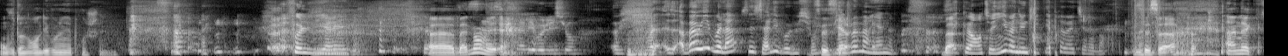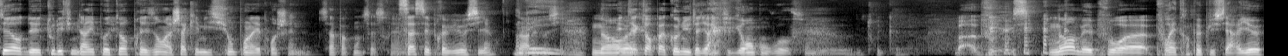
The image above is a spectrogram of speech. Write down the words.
on vous donne rendez-vous l'année prochaine. Faut le virer. Euh, bah non, mais C'est ça l'évolution. Oui, voilà. Ah bah oui, voilà, c'est ça l'évolution. C'est Bien ça. joué Marianne. Bah. C'est que Anthony va nous quitter prématurément. c'est ça. Un acteur de tous les films d'Harry Potter présent à chaque émission pour l'année prochaine. Ça, par contre, ça serait. Ça, c'est prévu aussi. hein. Non, Oui. aussi. non, Mais ouais. des acteurs pas connus, c'est-à-dire des figurants qu'on voit au fond de- du truc. Bah, pour- non, mais pour, euh, pour être un peu plus sérieux,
